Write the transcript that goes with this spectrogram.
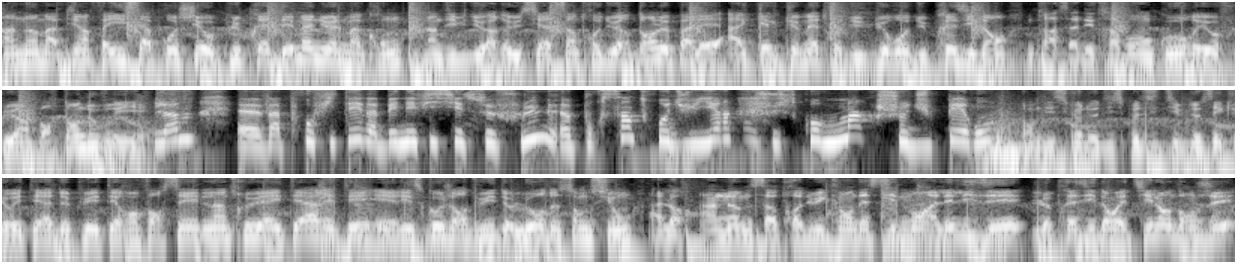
un homme a bien failli s'approcher au plus près d'Emmanuel Macron. L'individu a réussi à s'introduire dans le palais à quelques mètres du bureau du président grâce à des travaux en cours et au flux important d'ouvriers. L'homme euh, va profiter, va bénéficier de ce flux euh, pour s'introduire jusqu'aux marches du perron. Tandis que le dispositif de sécurité a depuis été renforcé, l'intrus a été arrêté et risque aujourd'hui de lourdes sanctions. Alors, un homme s'introduit clandestinement à l'Elysée, le président est-il en danger?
